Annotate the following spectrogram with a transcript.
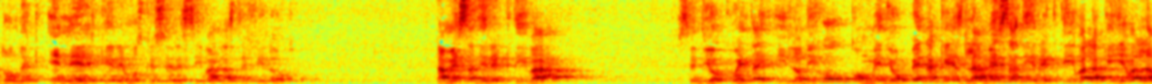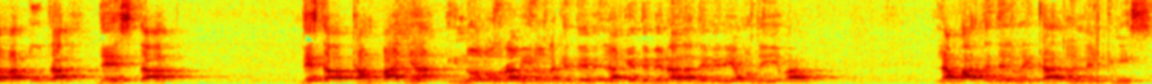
donde en él queremos que se reciban las tefilot. La mesa directiva se dio cuenta, y lo digo con medio pena, que es la mesa directiva la que lleva la batuta de esta, de esta campaña y no los rabinos la que, la que de verdad deberíamos de llevar. La parte del recato en el CNIS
